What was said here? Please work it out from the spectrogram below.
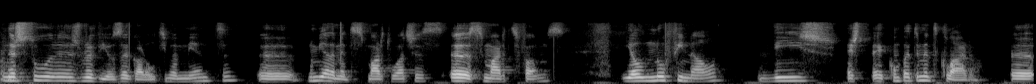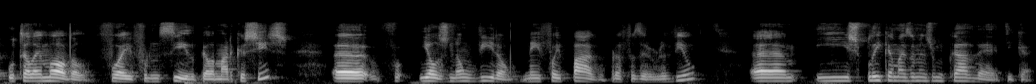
nas suas reviews agora, ultimamente, uh, nomeadamente smartwatches, uh, smartphones, ele no final diz, é, completamente claro, uh, o telemóvel foi fornecido pela marca X, eles não viram nem foi pago para fazer o review, e explica mais ou menos um bocado da ética.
